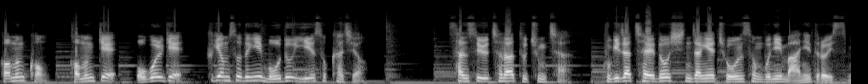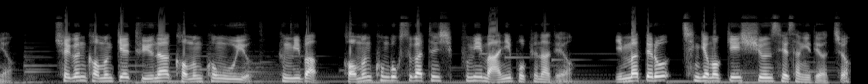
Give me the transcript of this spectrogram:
검은 콩, 검은 깨, 오골계, 흑염소 등이 모두 이에 속하죠. 산수유차나 두충차, 구기자차에도 신장에 좋은 성분이 많이 들어있으며 최근 검은 깨 두유나 검은 콩 우유, 흑미밥, 검은 콩국수 같은 식품이 많이 보편화되어 입맛대로 챙겨 먹기 쉬운 세상이 되었죠.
